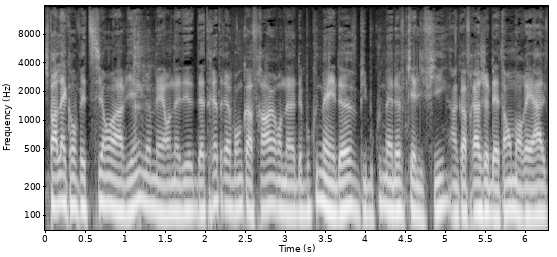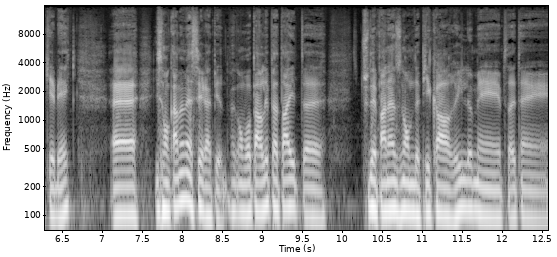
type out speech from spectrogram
je parle de la compétition en vient, là, mais on a de très, très bons coffreurs. On a de, beaucoup de main-d'œuvre, puis beaucoup de main-d'œuvre qualifiée en coffrage de béton, Montréal, Québec. Euh, ils sont quand même assez rapides. on va parler peut-être, euh, tout dépendant du nombre de pieds carrés, là, mais peut-être un-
